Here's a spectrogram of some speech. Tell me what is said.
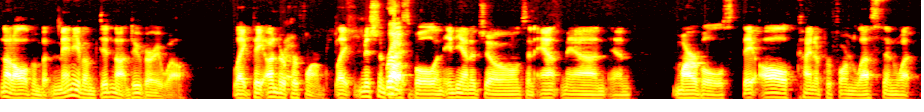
not all of them, but many of them did not do very well. Like they underperformed, like Mission Right. Impossible and Indiana Jones and Ant Man and Marvels. They all kind of performed less than what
